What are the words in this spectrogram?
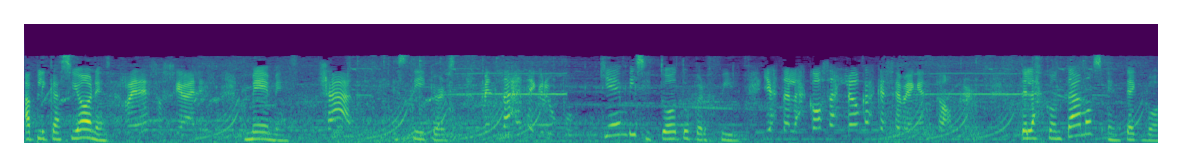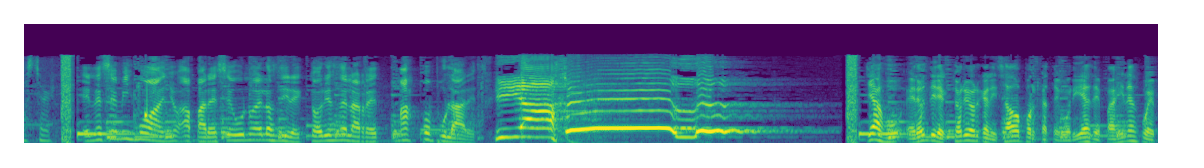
Aplicaciones, Redes sociales, memes, chat, stickers. mensajes de grupo ¿Quién visitó tu perfil? y hasta las cosas locas que se ven en Tumblr. Te las contamos en TechBuster. En ese mismo año aparece uno de los directorios de la red más populares. Yahoo era un directorio organizado por categorías de páginas web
